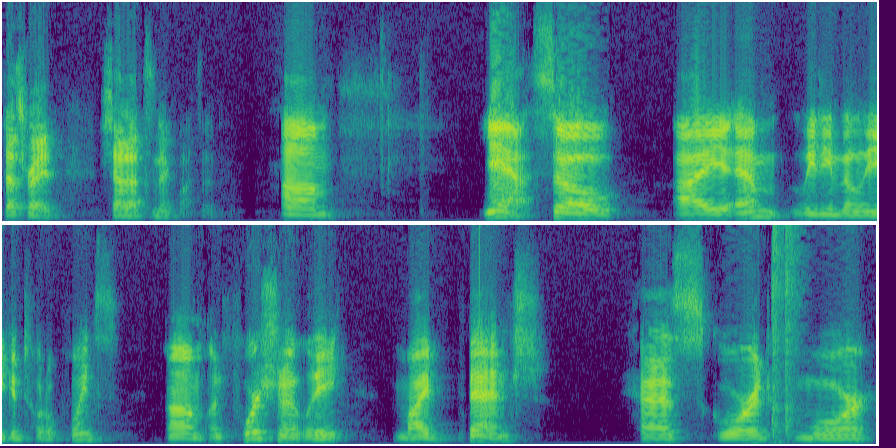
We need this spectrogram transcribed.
that's right. Shout out to Nick Watson. Um, yeah, so I am leading the league in total points. Um, unfortunately, my bench has scored more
